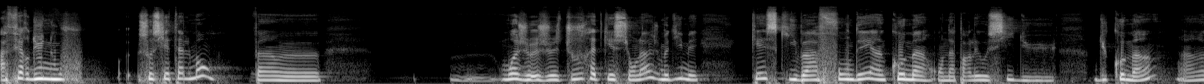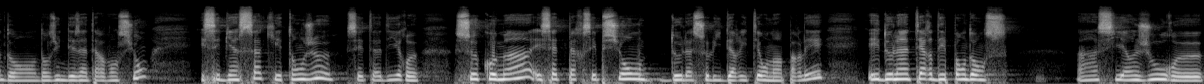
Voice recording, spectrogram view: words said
à faire du nous, sociétalement Moi, j'ai toujours cette question-là, je me dis, mais qu'est-ce qui va fonder un commun? On a parlé aussi du, du commun hein, dans, dans une des interventions. Et c'est bien ça qui est en jeu, c'est-à-dire euh, ce commun et cette perception de la solidarité, on en parlait, et de l'interdépendance. Hein, si un jour euh,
